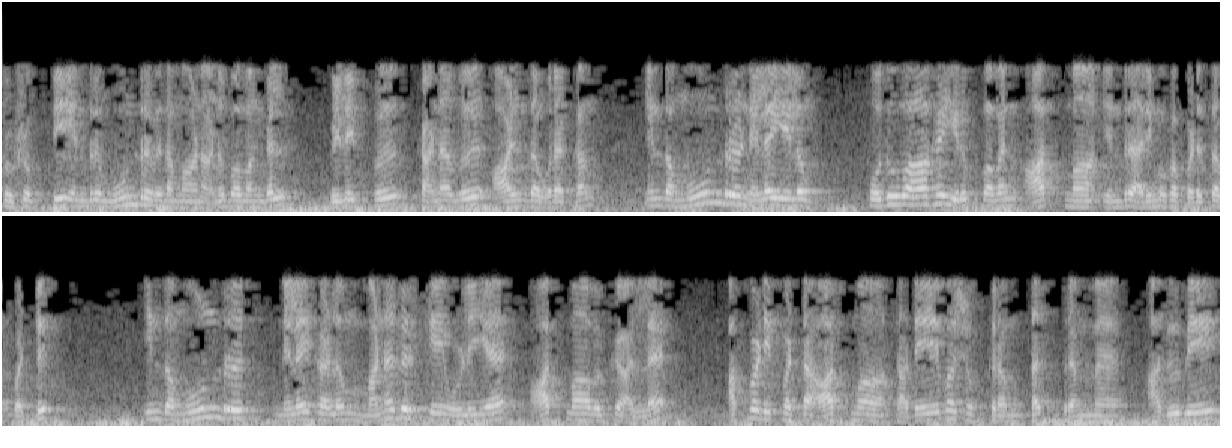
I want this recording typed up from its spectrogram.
சுஷுப்தி என்று மூன்று விதமான அனுபவங்கள் விழிப்பு கனவு ஆழ்ந்த உறக்கம். இந்த மூன்று நிலையிலும் பொதுவாக இருப்பவன் ஆத்மா என்று அறிமுகப்படுத்தப்பட்டு இந்த மூன்று நிலைகளும் மனதிற்கே ஒழிய ஆத்மாவுக்கு அல்ல. அப்படிப்பட்ட ஆத்மா ததேவ சுக்ரம் தத் பிரம்ம அதுவே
